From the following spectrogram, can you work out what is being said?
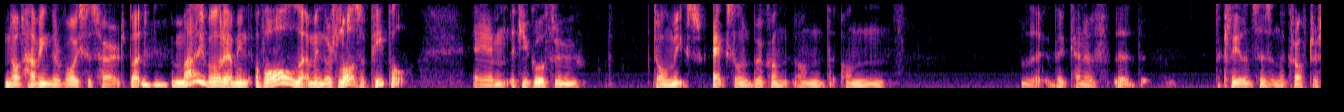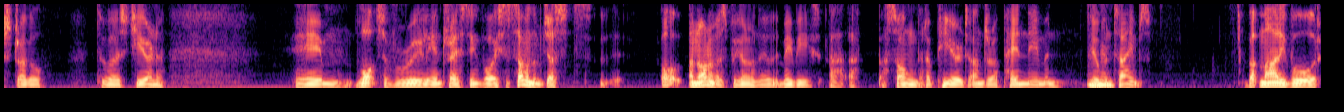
not having their voices heard. But Màiri Mhòr, I mean, of all, the, I mean, there's lots of people. Um, if you go through Donald Meek's excellent book on on on the the kind of the, the clearances and the crofters' struggle Tuath is Tighearna. Um, lots of really interesting voices. Some of them just oh, anonymous, but you know, maybe a, a, song that appeared under a pen name in the Oban Times. But Màiri Mhòr,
